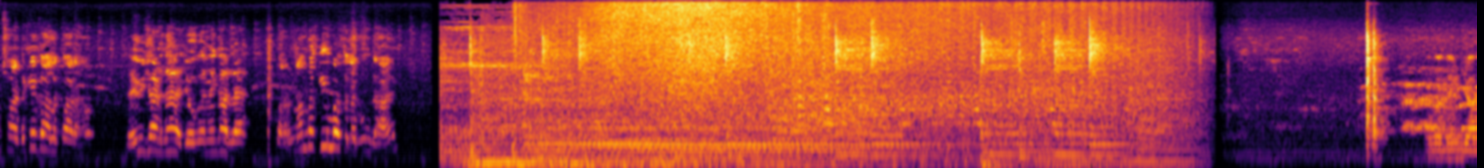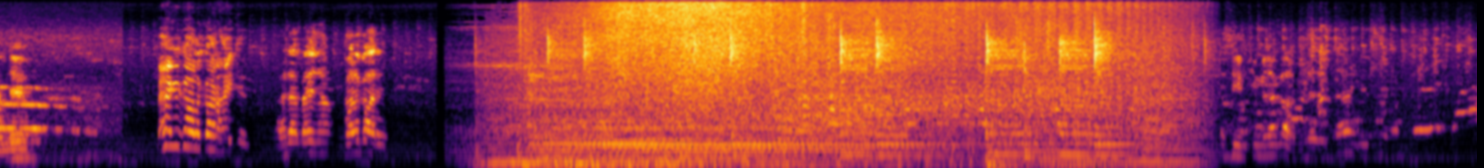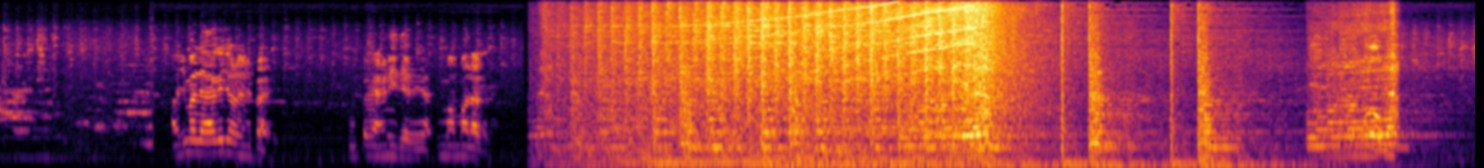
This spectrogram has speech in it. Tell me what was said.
ਛੱਡ ਕੇ ਗੱਲ ਕਰ ਹਾਂ ਨਹੀਂ ਵੀ ਛੱਡਦਾ ਜੋ ਕਹਿੰਦੇ ਗੱਲ ਹੈ ਕਰਨਾ ਦਾ ਕੀ ਮਤਲਬ ਹੁੰਦਾ ਹੈ ਉਹ ਦਿਨ ਜਾਣਦੇ ਆ ਬਹਿ ਕੇ ਗੱਲ ਕਰ ਹਾਂ ਇੱਥੇ ਅਰੇ ਬੈ ਜਾ ਗੱਲ ਕਰ ਅਸੀਂ ਚੀ ਮੇਰਾ ਘਰ ਜਿਹੜਾ ਦਿੱਤਾ ਅੱਜ ਮੈਂ ਲੈ ਕੇ ਜਾਣੇ ਨੇ ਪੈਸੇ। ਤੂੰ ਪੈਸੇ ਨਹੀਂ ਦੇਣੇ ਤੂੰ ਮਾਮਾ ਲੱਗਦਾ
